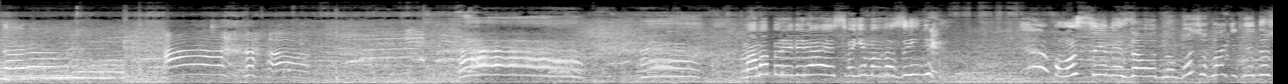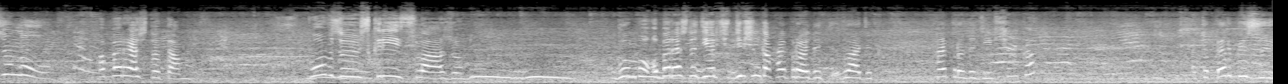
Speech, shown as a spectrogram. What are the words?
Мама перевіряє свої магазині. Лосини заодно. Боже, Владик, не дожену. Обережно там. Повзую скрізь лажу. Бомбо, обережно дівч... дівчинка хай пройде, Владик. Хай пройде дівчинка. А тепер біжи.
